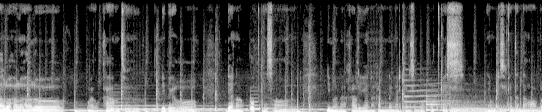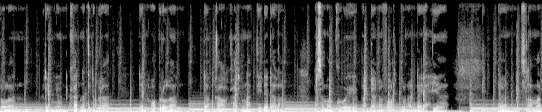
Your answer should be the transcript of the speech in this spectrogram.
Halo, halo, halo. Welcome to DPO Dana Podcast On Di mana kalian akan mendengarkan sebuah podcast Yang berisikan tentang obrolan ringan karena tidak berat Dan obrolan dangkal karena tidak dalam. Bersama gue Perdana Fortunanda Yahya Dan selamat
